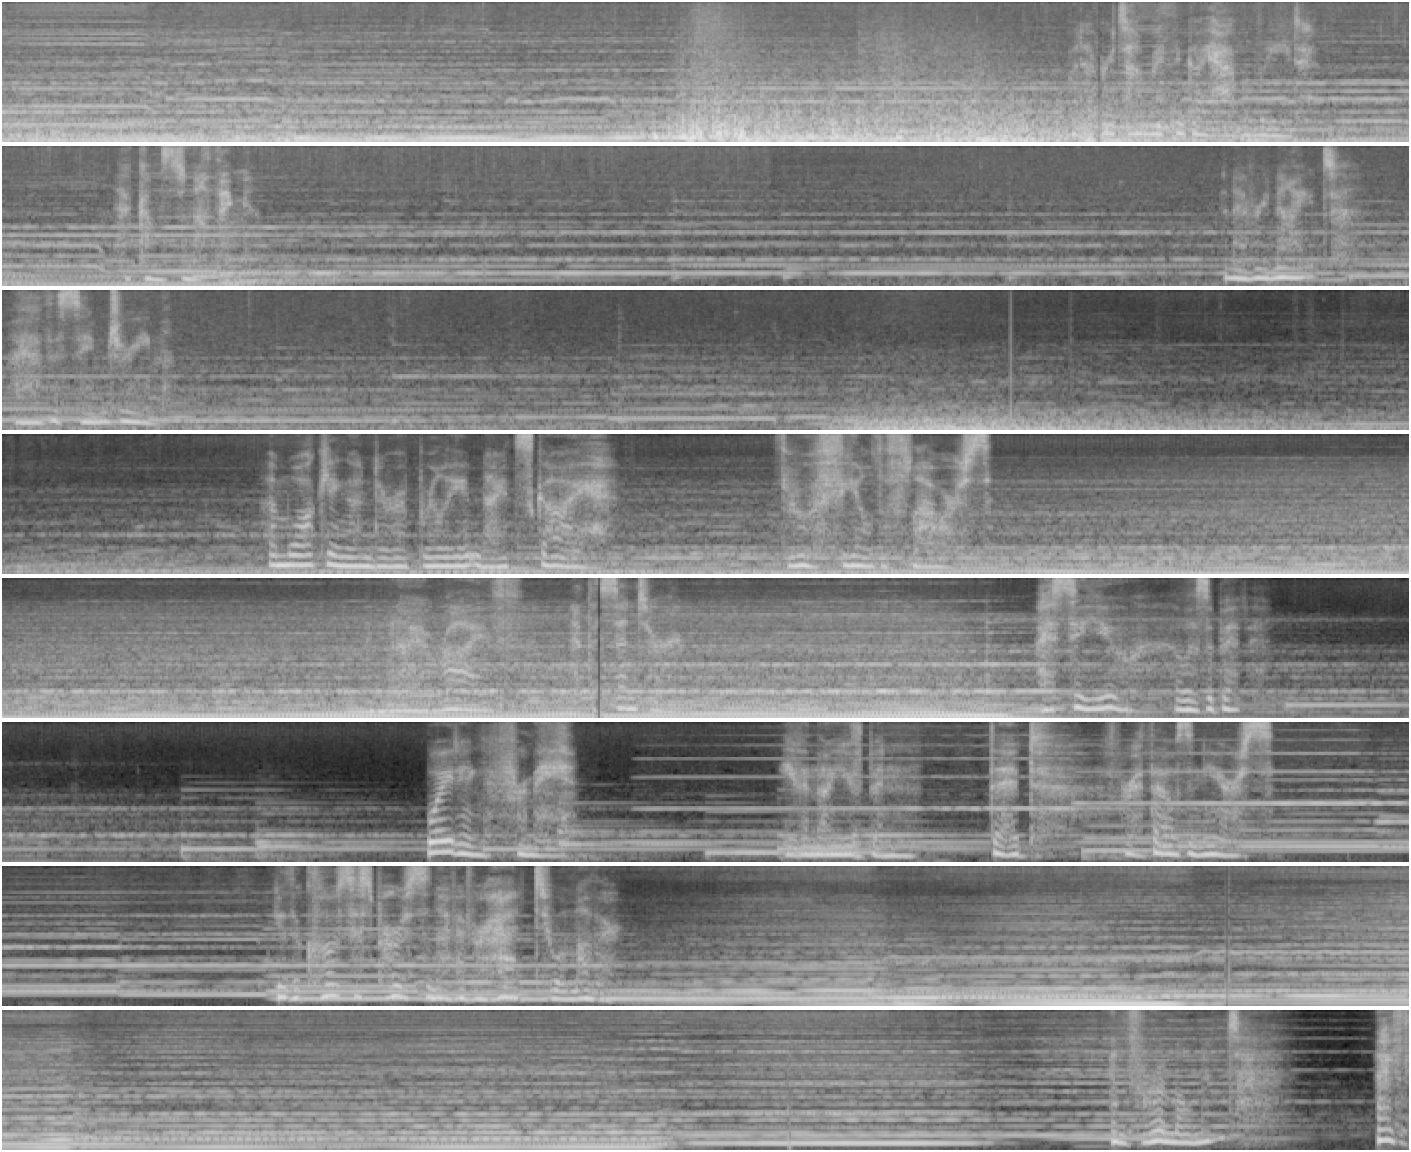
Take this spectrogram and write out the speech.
Walking under a brilliant night sky, through a field of flowers. And when I arrive at the center, I see you, Elizabeth. Waiting for me. Even though you've been dead for a thousand years. You're the closest person I've ever had to a mother.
